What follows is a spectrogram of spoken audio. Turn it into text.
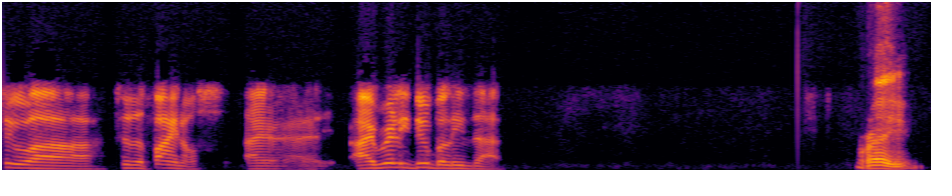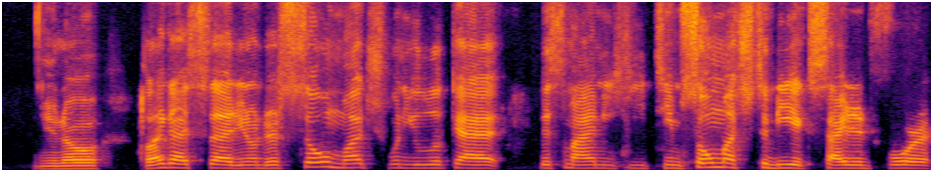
to uh to the finals. I I really do believe that. Right. You know, like I said, you know, there's so much when you look at this Miami Heat team, so much to be excited for.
